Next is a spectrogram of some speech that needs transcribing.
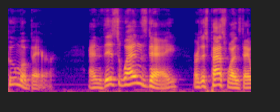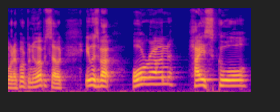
Kuma Baer. And this Wednesday, or this past Wednesday, when I put up a new episode, it was about Ouran High School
